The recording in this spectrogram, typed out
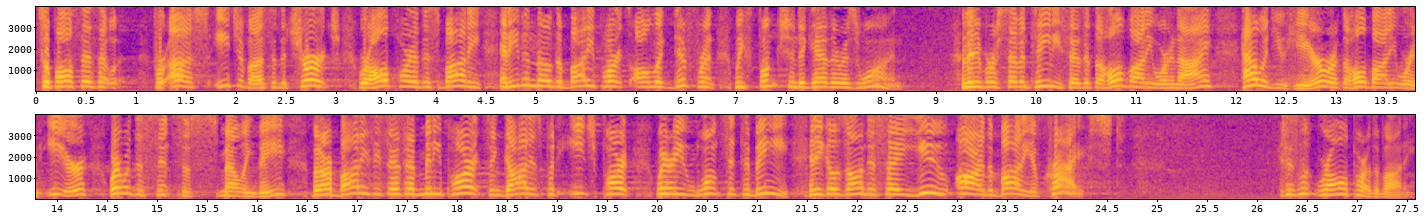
So Paul says that for us, each of us in the church, we're all part of this body. And even though the body parts all look different, we function together as one. And then in verse 17, he says, If the whole body were an eye, how would you hear? Or if the whole body were an ear, where would the sense of smelling be? But our bodies, he says, have many parts, and God has put each part where he wants it to be. And he goes on to say, You are the body of Christ. He says, Look, we're all part of the body.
